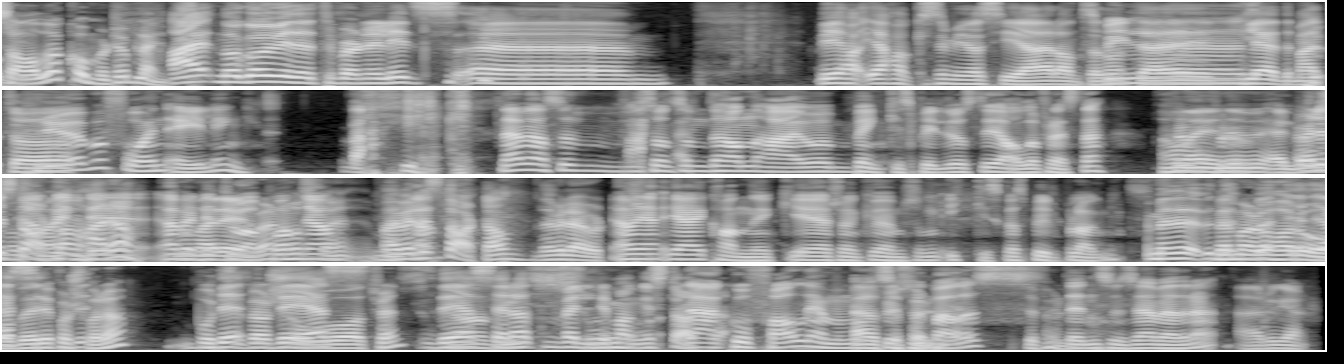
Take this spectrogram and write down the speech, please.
Salah kommer til å blanke. Nei, nå går vi videre til Burnley Leeds. Uh, vi har, jeg har ikke så mye å si her, annet enn at jeg eh, gleder meg til å Prøv å få inn Ailing. Nei, ikke Nei, men altså, sånn som Han er jo benkespiller hos de aller fleste. Han er inne i elven. Eller starte han her, ja? Jeg veldig troa på han. Ja. Jeg ville starte han. Det ville jeg gjort. Ja, men jeg, jeg kan ikke Jeg skjønner ikke hvem som ikke skal spille på laget mitt. Men, Hvem er det du har jeg- over i forsvaret? Bortsett fra Shaw og Trent? Det jeg ser at veldig mange starter Det er Kofal hjemme mot Ja, Crystal. Palace. Den syns jeg er bedre. Er du gæren?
